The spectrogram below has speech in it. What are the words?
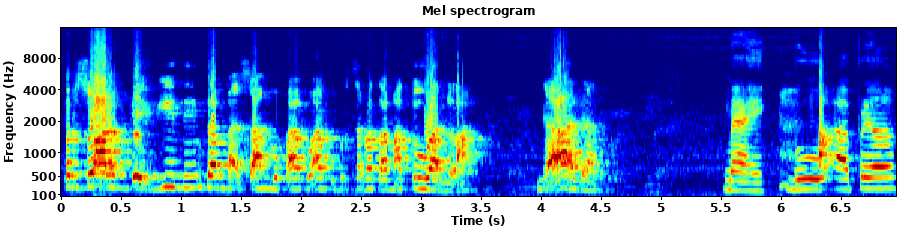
persoalan kayak gini udah nggak sanggup aku aku bersama sama Tuhan lah. Nggak ada. Baik Bu April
